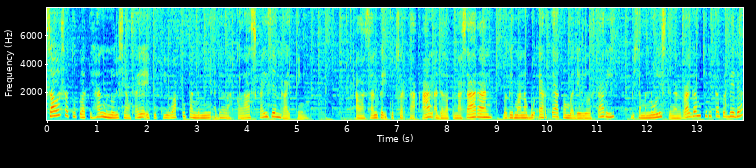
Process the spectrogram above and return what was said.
Salah satu pelatihan menulis yang saya ikuti waktu pandemi adalah kelas Kaizen Writing. Alasan keikutsertaan adalah penasaran bagaimana Bu RT atau Mbak Dewi Lestari bisa menulis dengan ragam cerita berbeda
